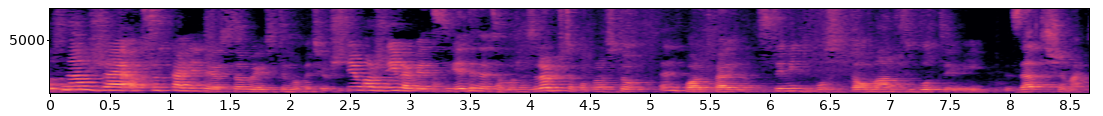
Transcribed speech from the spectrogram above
Uznał, że odszukanie tej osoby jest w tym momencie już niemożliwe, więc jedyne, co może zrobić, to po prostu ten portfel z tymi 200 złotymi zatrzymać.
